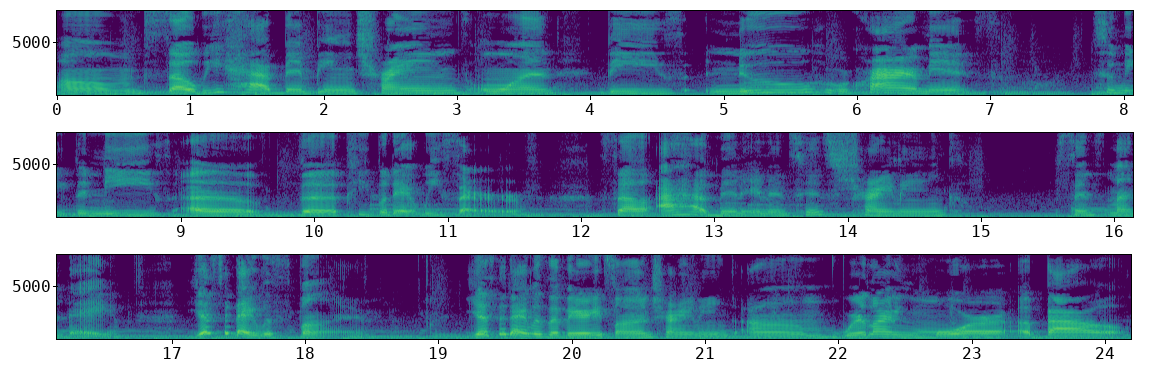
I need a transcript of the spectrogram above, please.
Um, so we have been being trained on these new requirements to meet the needs of the people that we serve. So I have been in intense training since Monday. Yesterday was fun yesterday was a very fun training. Um, we're learning more about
